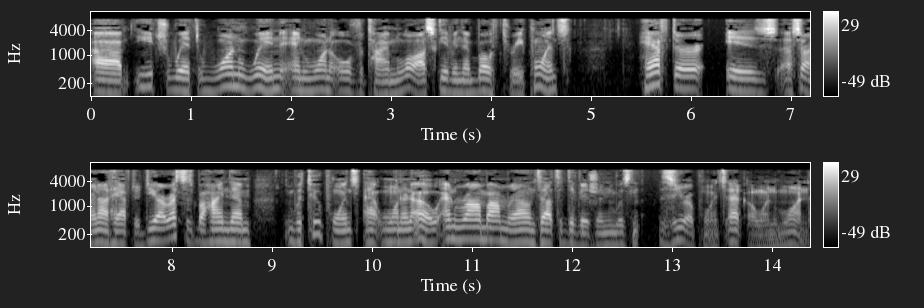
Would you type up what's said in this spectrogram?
uh, each with one win and one overtime loss, giving them both three points. HAFTR is uh, sorry, not HAFTR. DRS is behind them with two points at one and zero, oh, and Rambam rounds out the division with zero points at zero and one.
